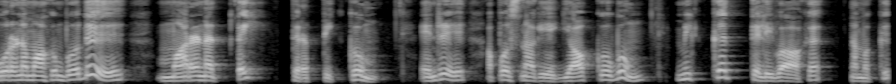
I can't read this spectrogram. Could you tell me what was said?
பூரணமாகும்போது மரணத்தை பிறப்பிக்கும் என்று அப்போஸ்னாகிய யாக்கோபும் மிக்க தெளிவாக நமக்கு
